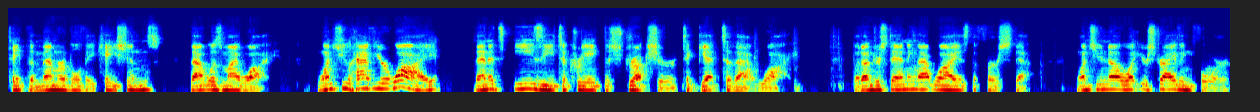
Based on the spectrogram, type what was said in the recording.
take the memorable vacations. That was my why. Once you have your why, then it's easy to create the structure to get to that why. But understanding that why is the first step. Once you know what you're striving for,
